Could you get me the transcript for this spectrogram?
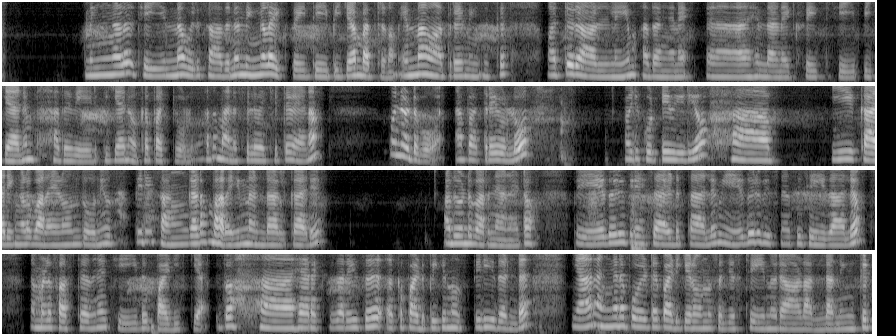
നിങ്ങൾ ചെയ്യുന്ന ഒരു സാധനം നിങ്ങളെ എക്സൈറ്റ് ചെയ്യിപ്പിക്കാൻ പറ്റണം. എന്നാൽ മാത്രമേ നിങ്ങൾക്ക് മറ്റൊരാളിനെയും അതങ്ങനെ എന്താണ് എക്സൈറ്റ് ചെയ്യിപ്പിക്കാനും അത് വേടിപ്പിക്കാനും ഒക്കെ പറ്റുള്ളൂ. അത് മനസ്സിൽ വെച്ചിട്ട് വേണം മുന്നോട്ട് പോകാൻ അപ്പോൾ അത്രയേ ഉള്ളൂ. ഒരു കുട്ടി വീഡിയോ ഈ കാര്യങ്ങൾ പറയണമെന്ന് തോന്നി. ഒത്തിരി സങ്കടം പറയുന്നുണ്ട് ആൾക്കാർ അതുകൊണ്ട് പറഞ്ഞാണ് കേട്ടോ. അപ്പോൾ ഏതൊരു കേസ് എടുത്താലും ഏതൊരു ബിസിനസ് ചെയ്താലും നമ്മൾ ഫസ്റ്റ് അതിനെ ചെയ്ത് പഠിക്കുക ഇപ്പോൾ ഹെയർ അക്സസറീസ് ഒക്കെ പഠിപ്പിക്കുന്ന ഒത്തിരി ഇതുണ്ട്. ഞാൻ അങ്ങനെ പോയിട്ട് പഠിക്കണമെന്ന് സജസ്റ്റ് ചെയ്യുന്ന ഒരാളല്ല. നിങ്ങൾക്ക്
